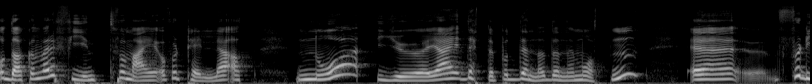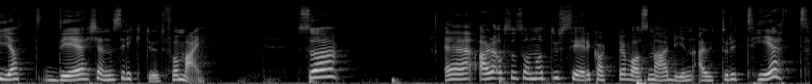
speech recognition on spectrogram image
Og da kan det være fint for meg å fortelle at nå gjør jeg dette på denne og denne måten eh, fordi at det kjennes riktig ut for meg. Så eh, er det også sånn at du ser i kartet hva som er din autoritet.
